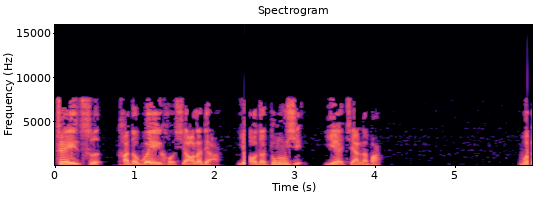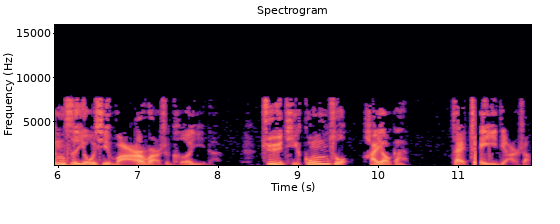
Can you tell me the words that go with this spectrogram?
这次他的胃口小了点，要的东西也减了半。文字游戏玩玩是可以的，具体工作还要干。在这一点上，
